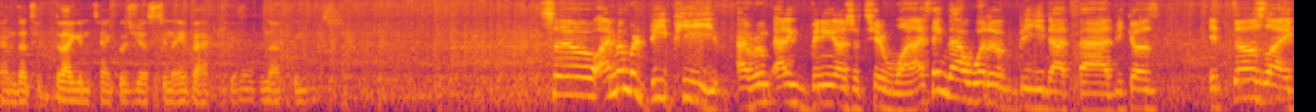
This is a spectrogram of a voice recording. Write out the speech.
And that dragon tank was just in a vacuum, nothing. So I remember BP I rem- adding Vineyards to tier one. I think that wouldn't be that bad because it does like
